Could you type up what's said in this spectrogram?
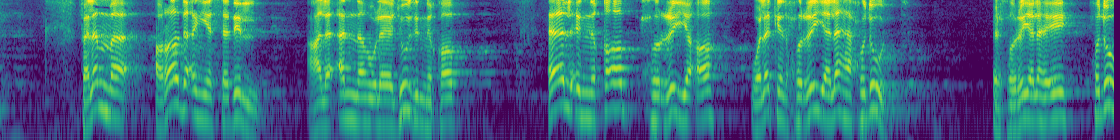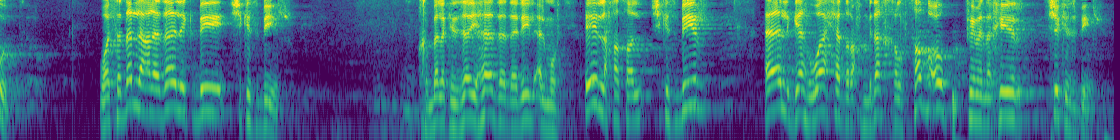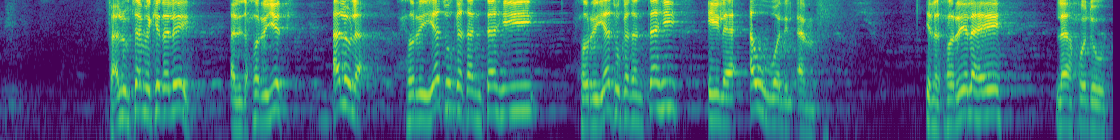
فلما أراد أن يستدل على أنه لا يجوز النقاب قال النقاب حرية آه ولكن الحرية لها حدود. الحرية لها إيه؟ حدود. واستدل على ذلك بشكسبير. خد بالك إزاي؟ هذا دليل المفتي. إيه اللي حصل؟ شكسبير قال جه واحد راح مدخل صبعه في مناخير شكسبير. فقال له بتعمل كده ليه؟ قال لي ده حريتي. قال له لا حريتك تنتهي حريتك تنتهي إلى أول الأنف. إذا الحرية لها إيه؟ لها حدود.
